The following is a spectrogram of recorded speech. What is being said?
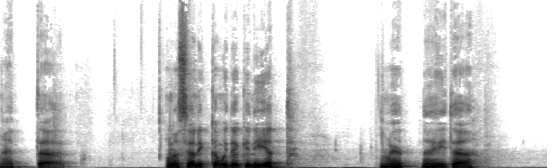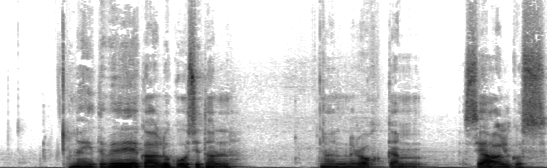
Et noh, see on ikka muidugi nii, et, et neid äh, neid veega lugusid on, on rohkem seal, kus,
